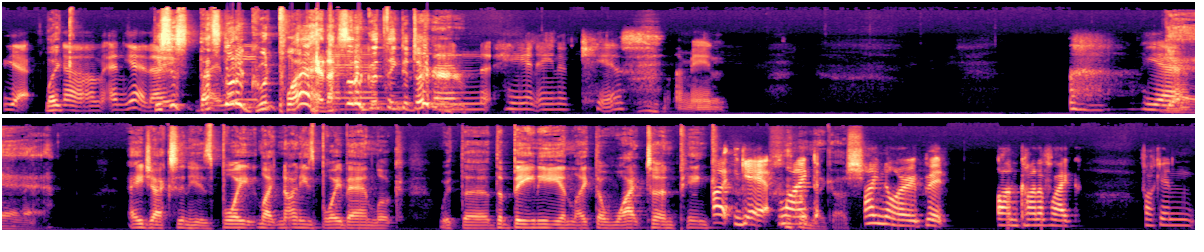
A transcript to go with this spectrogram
yeah. Like, um, and yeah, they, This is that's they not a good plan. That's not a good thing to do. Then he and Enid kiss. I mean, yeah. Yeah. Ajax in his boy like nineties boy band look with the the beanie and like the white turned pink. Uh, yeah, oh like my gosh. I know, but I'm kind of like, fucking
